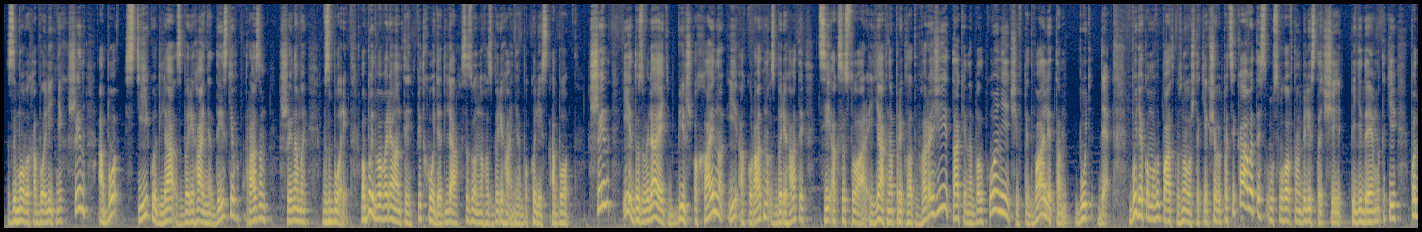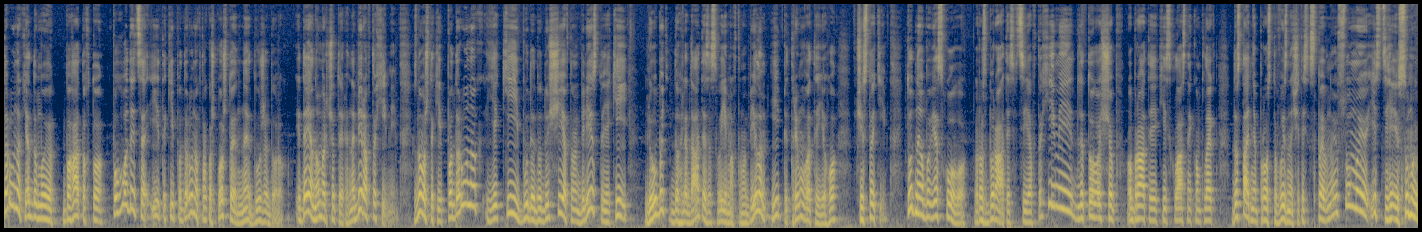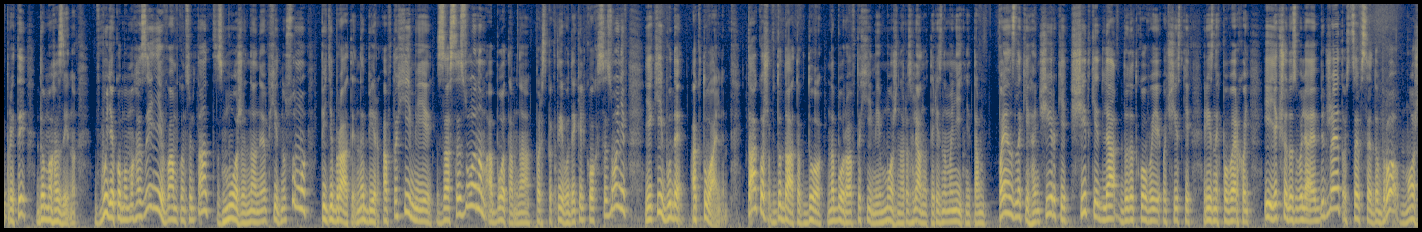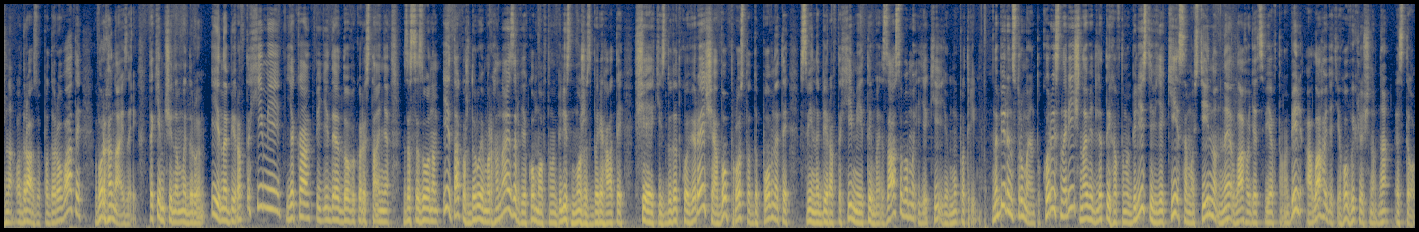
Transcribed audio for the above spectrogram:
зимових або літніх шин, або стійку для зберігання дисків разом з шинами в зборі. Обидва варіанти підходять для сезонного зберігання або коліс, або шин і дозволяють більш охайно і акуратно зберігати ці аксесуари, як, наприклад, в гаражі, так і на балконі чи в підвалі, там будь-де. В будь-якому випадку, знову ж таки, якщо ви поцікавитесь у свого автомобіліста чи підійде йому такий подарунок, я думаю, багато хто погодиться, і такий подарунок також коштує не дуже дорого. Ідея номер 4 набір автохімії. Знову ж таки, подарунок, який буде до душі автомобілісту, який любить доглядати за своїм автомобілем і підтримувати його в чистоті. Тут не обов'язково розбиратись в цій автохімії для того, щоб обрати якийсь класний комплект. Достатньо просто визначитись з певною сумою і з цією сумою прийти до магазину. В будь-якому магазині вам консультант зможе на необхідну суму підібрати набір автохімії за сезоном або там на перспективу декількох сезонів, який буде актуальним. Також в додаток до набору автохімії можна розглянути різноманітні там пензлики, ганчірки, щітки для додаткової очистки різних поверхонь. І якщо дозволяє бюджет, ось це все добро можна одразу подарувати в органайзері. Таким чином ми даруємо і набір автохімії, яка підійде до використання за сезоном, і також даруємо органайзер, в якому автомобіліст може зберігати ще якісь додаткові речі, або просто доповнити свій набір автохімії тими засобами, які йому потрібні. Набір інструменту корисна річ навіть для тих автомобілістів, які самостійно не лагодять свій автомобіль, а лагодять його виключно на СТО.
